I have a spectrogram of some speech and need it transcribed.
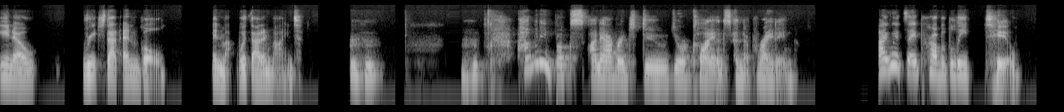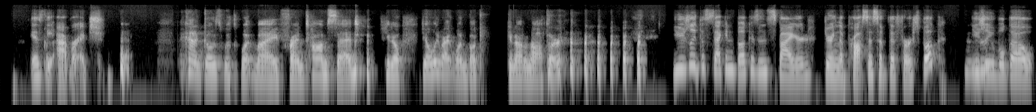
You know, reach that end goal in with that in mind. Mm-hmm. Mm-hmm. How many books on average do your clients end up writing? I would say probably two is the average. that kind of goes with what my friend Tom said. you know, if you only write one book, you're not an author. Usually the second book is inspired during the process of the first book. Mm-hmm. Usually we'll go,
